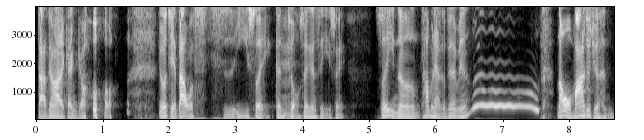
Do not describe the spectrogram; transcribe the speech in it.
打电话来干掉我。因为我姐大我十一岁，跟九岁跟十一岁，所以呢，他们两个就在那边，然后我妈就觉得很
